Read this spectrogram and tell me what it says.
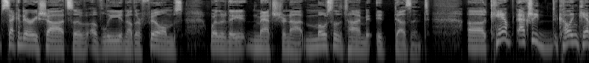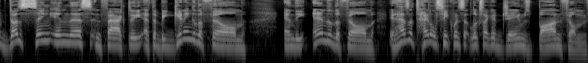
secondary shots of, of Lee and other films, whether they matched or not. Most of the time, it, it doesn't. Uh, Camp actually, Colleen Camp does sing in this. In fact, the, at the beginning of the film and the end of the film, it has a title sequence that looks like a James Bond film,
